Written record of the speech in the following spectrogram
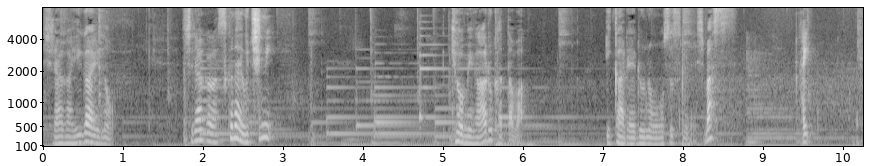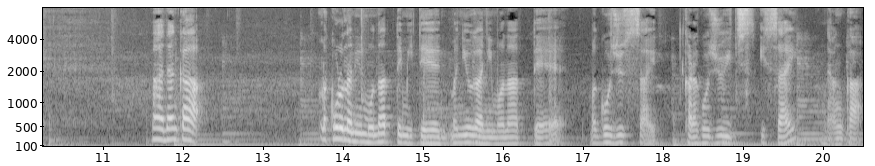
白髪以外の白髪が少ないうちに興味がある方は行かれるのをおすすめします。はい。まあなんか、まあ、コロナにもなってみて、まあ、乳がんにもなって、まあ、50歳から51歳なんか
